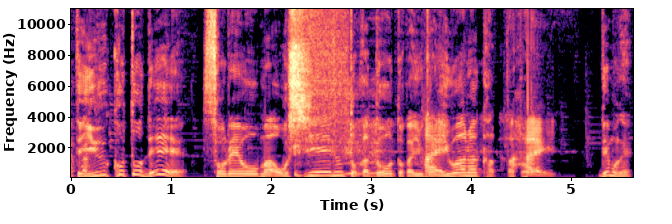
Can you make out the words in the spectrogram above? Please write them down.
っていうことでそれをまあ教えるとかどうとかいうかはい。言わなかったと、はい。でもね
